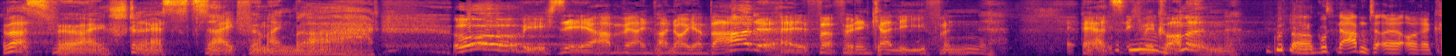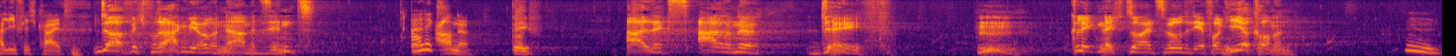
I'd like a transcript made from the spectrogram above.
Was für ein Stress. Zeit für mein Bad. Oh, wie ich sehe, haben wir ein paar neue Badehelfer für den Kalifen. Herzlich willkommen. Guten Abend. Guten Abend, äh, Eure Kalifigkeit. Darf ich fragen, wie eure Namen sind? Alex. Arne. Dave. Alex, Arne, Dave. Hm, klingt nicht so, als würdet ihr von hier kommen. Hm.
